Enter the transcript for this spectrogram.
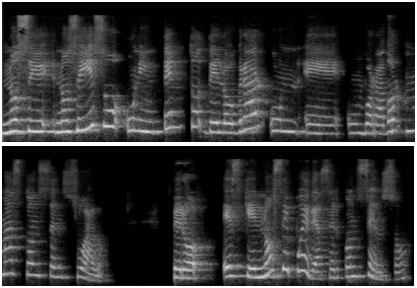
no se, no se hizo un intento de lograr un, eh, un borrador más consensuado, pero es que no se puede hacer consenso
